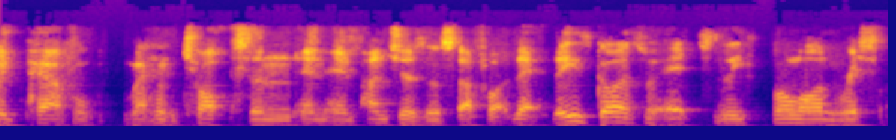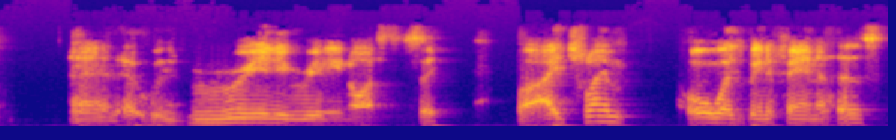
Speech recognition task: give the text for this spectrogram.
big, powerful chops and, and, and punches and stuff like that. These guys were actually full on wrestling, and it was really, really nice to see. But H Flame, always been a fan of his.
